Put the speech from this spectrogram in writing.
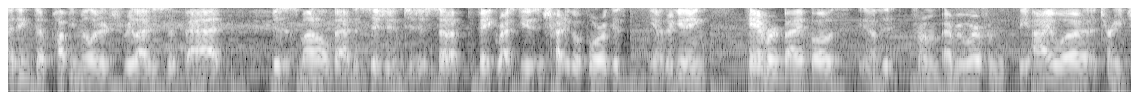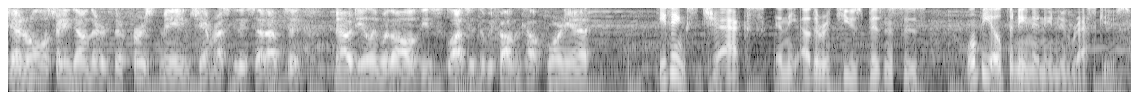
I think the puppy millers realize it's a bad business model, bad decision to just set up fake rescues and try to go forward because you know they're getting hammered by both you know the, from everywhere from the Iowa Attorney General shutting down their, their first main sham rescue they set up to now dealing with all of these lawsuits that we filed in California. He thinks Jax and the other accused businesses won't be opening any new rescues.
